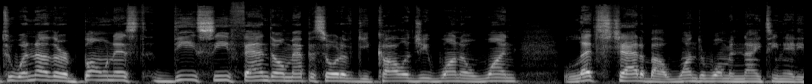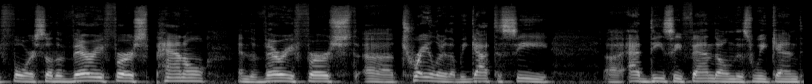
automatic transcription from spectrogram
to another bonus DC Fandome episode of Geekology 101. Let's chat about Wonder Woman 1984. So, the very first panel and the very first uh, trailer that we got to see uh, at DC Fandome this weekend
